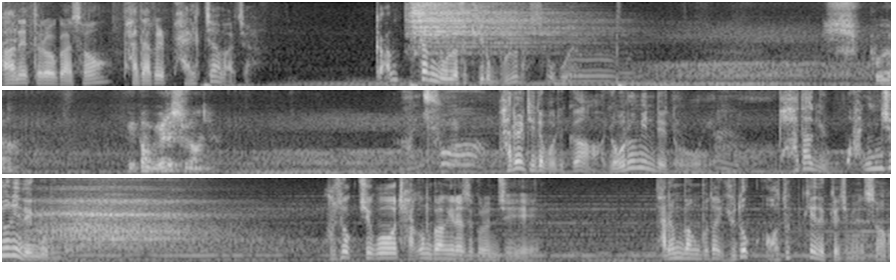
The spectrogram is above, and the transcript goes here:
안에 들어가서 바닥을 밟자마자 깜짝 놀라서 뒤로 물러났어요. 뭐야? 뭐야? 이 방 왜 이렇게 술렁하냐? 아, 추워. 발을 디뎌 보니까 여름인데도 바닥이 완전히 냉골인 거예요. 구석지고 작은 방이라서 그런지 다른 방보다 유독 어둡게 느껴지면서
